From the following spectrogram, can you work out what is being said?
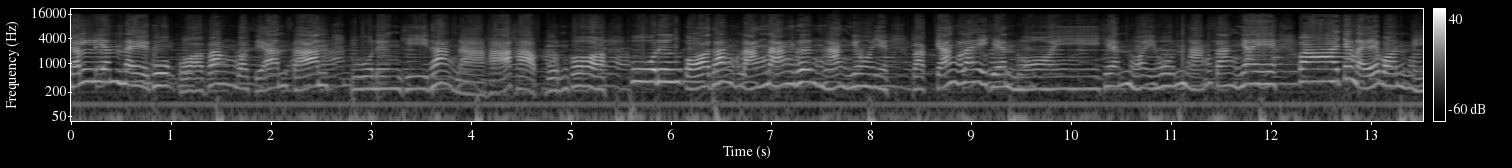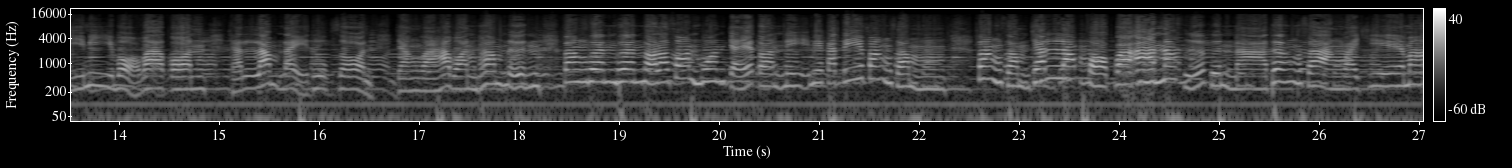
ฉันเรียนได้ทุกขอฟังบ่เสียอันสารผู้หนึ่งขี่ทางหน้าขาขาบบนคอผู้ดึงก่อทั้งหลังนังถึงหางย่อยบักจังไล่แขนหอยแขนหอยหุ่นหางสังใหญ่ว่าจังไหนบอนนี่มีบ่ว่าก่อนฉันล้ำได้ทุกซอนจังว่าบอนพำดินฟังเพื่อนเพื่อนนอละซ่อนมวนใจตอนนี้มีกติฟังซ้ำฟังซ้ำฉันล้ำบอกว่าอ่านหนังสือขึ้นหน้าถึงสร้างไว้เชียมา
